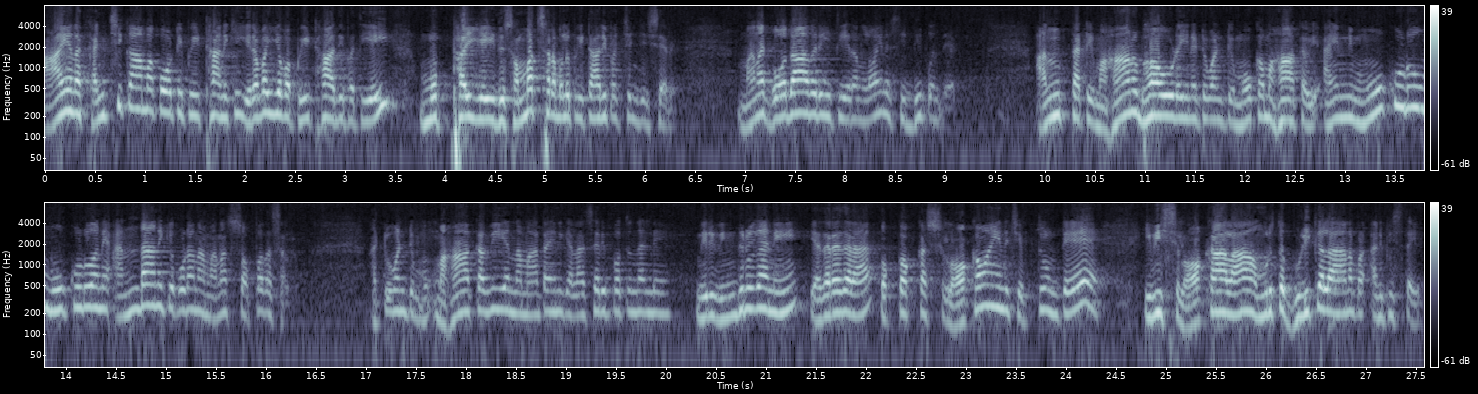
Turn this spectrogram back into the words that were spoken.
ఆయన కంచికామకోటి పీఠానికి ఇరవయవ పీఠాధిపతి అయి ముప్పై ఐదు సంవత్సరములు పీఠాధిపత్యం చేశారు. మన గోదావరి తీరంలో ఆయన సిద్ధి పొందారు అంతటి మహానుభావుడైనటువంటి మూక మహాకవి ఆయన్ని మూకుడు మూకుడు అని అనడానికి కూడా నా మనస్సు ఒప్పదు అసలు. అటువంటి మహాకవి అన్న మాట ఆయనకి ఎలా సరిపోతుందండి? మీరు విందురుగాని ఎదరెదర ఒక్కొక్క శ్లోకం ఆయన చెప్తుంటే ఇవి శ్లోకాల అమృత గుళికలా అని అనిపిస్తాయి.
